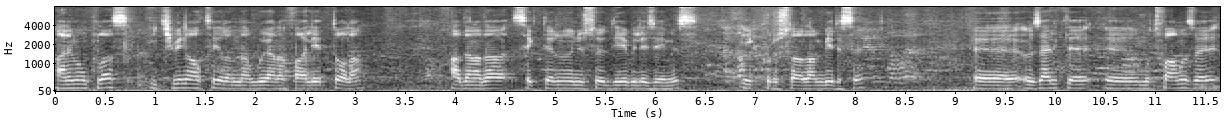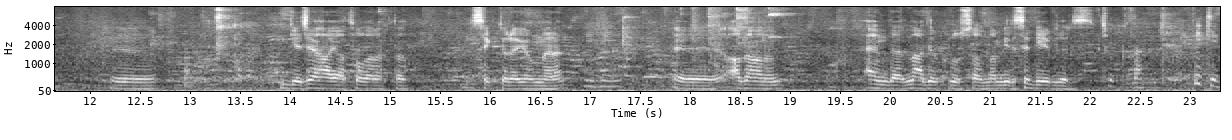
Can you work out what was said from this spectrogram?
Anemon Plus 2006 yılından bu yana faaliyette olan Adana'da sektörün öncüsü diyebileceğimiz ilk kuruluşlardan birisi. Ee, özellikle e, mutfağımız ve e, gece hayatı olarak da sektöre yön veren e, Adana'nın ender nadir kuruluşlarından birisi diyebiliriz. Çok güzel. Peki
